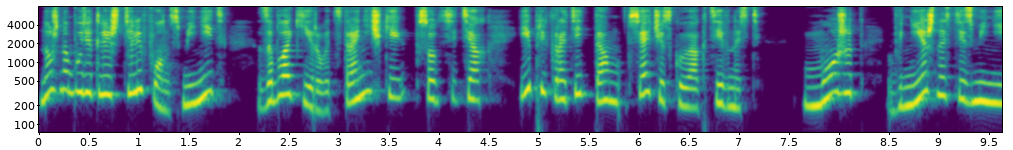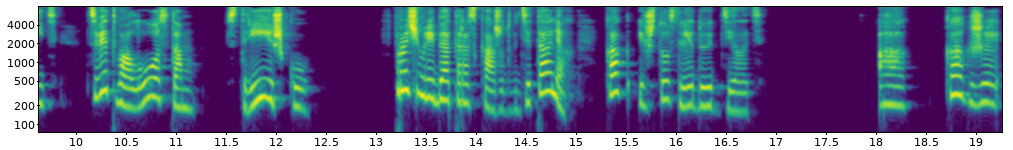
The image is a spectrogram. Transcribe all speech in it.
Нужно будет лишь телефон сменить, заблокировать странички в соцсетях и прекратить там всяческую активность. Может, внешность изменить, цвет волос там, стрижку. Впрочем, ребята расскажут в деталях, как и что следует делать. А как же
